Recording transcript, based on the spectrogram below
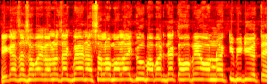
ঠিক আছে, সবাই ভালো থাকবেন। আসসালামু আলাইকুম। আবার দেখা হবে অন্য একটি ভিডিওতে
